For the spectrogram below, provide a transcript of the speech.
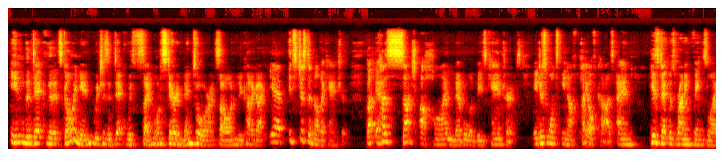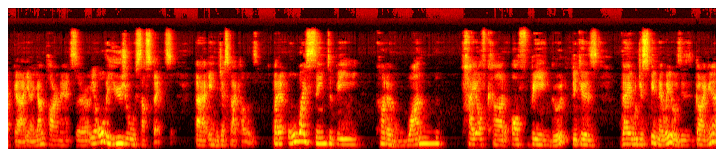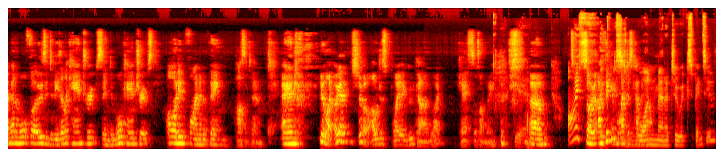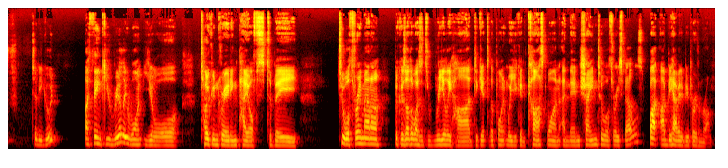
in the deck that it's going in, which is a deck with, say, Monastery Mentor and so on, you're kind of going, yeah, it's just another cantrip. But it has such a high level of these cantrips, it just wants enough payoff cards. And his deck was running things like, uh, you know, Young Pyromancer, you know, all the usual suspects uh, in the Jeskai colours. But it always seemed to be kind of one payoff card off being good because they would just spin their wheels, is going, yeah, Metamorphose into these other cantrips, into more cantrips. Oh, I didn't find anything, pass a turn. And you're like, okay, sure, I'll just play a good card like Kess or something. Yeah. Um, I So I think it might just have one enough. mana too expensive to be good. I think you really want your token creating payoffs to be two or three mana because otherwise it's really hard to get to the point where you can cast one and then chain two or three spells. But I'd be happy to be proven wrong.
